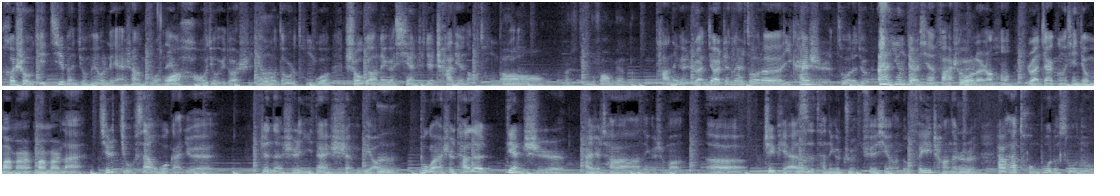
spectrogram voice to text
和手机基本就没有连上过，那要好久一段时间，嗯。我都是通过手表那个线直接插电脑同步的。哦，那是挺不方便的。它那个软件真的是做的，一开始做的就 硬件先发售了，然后软件更新就慢慢慢慢来。其实九三五我感觉真的是一代神表，嗯不管是它的电池还是它那个什么呃 GPS，、它那个准确性都非常的准，嗯。还有它同步的速度，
